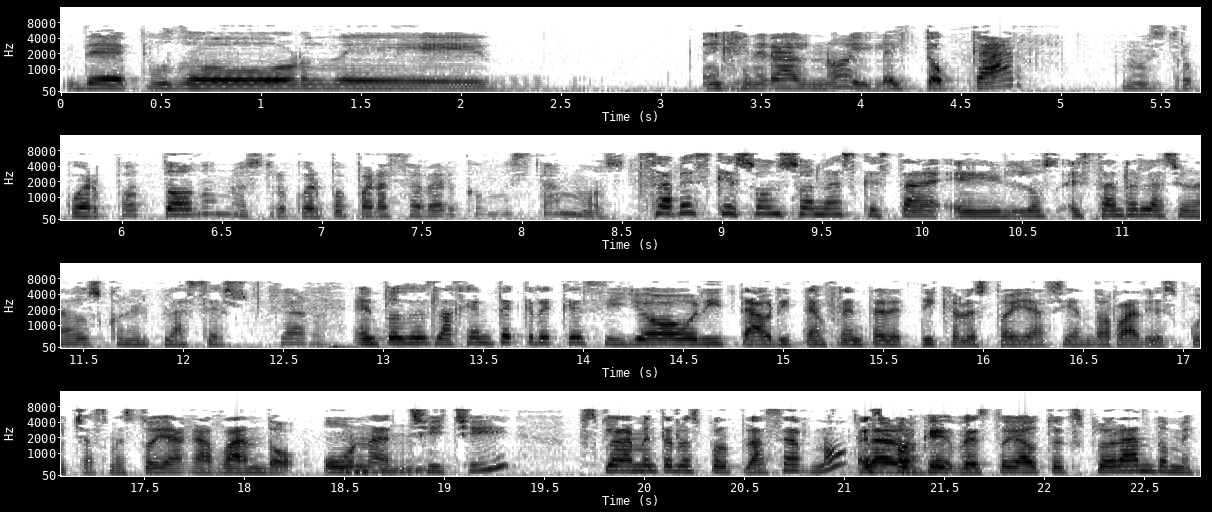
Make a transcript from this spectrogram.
de pudor, de en general, ¿no? El, el tocar nuestro cuerpo, todo nuestro cuerpo para saber cómo estamos. Sabes que son zonas que está, eh, los, están relacionados con el placer. Claro. Entonces la gente cree que si yo ahorita, ahorita enfrente de ti, que lo estoy haciendo radio, escuchas, me estoy agarrando una chichi, pues claramente no es por placer, ¿no? Es porque estoy autoexplorándome.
